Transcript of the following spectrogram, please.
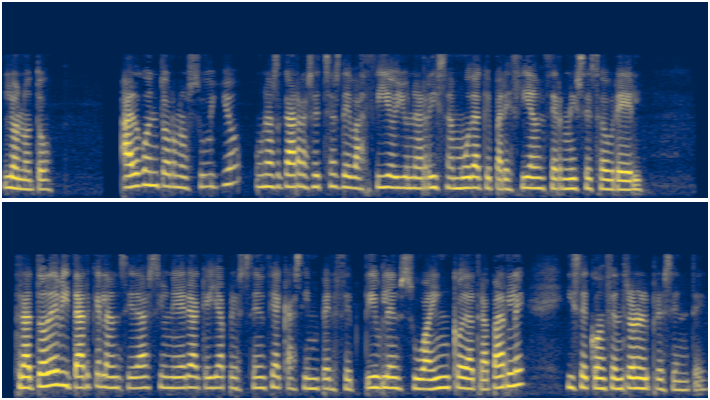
lo notó. Algo en torno suyo, unas garras hechas de vacío y una risa muda que parecían cernirse sobre él. Trató de evitar que la ansiedad se uniera a aquella presencia casi imperceptible en su ahínco de atraparle y se concentró en el presente.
